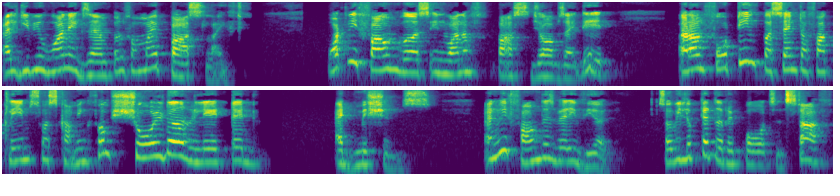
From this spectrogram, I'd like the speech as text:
I'll give you one example from my past life. What we found was in one of past jobs I did, around 14% of our claims was coming from shoulder related admissions. And we found this very weird. So we looked at the reports and stuff.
